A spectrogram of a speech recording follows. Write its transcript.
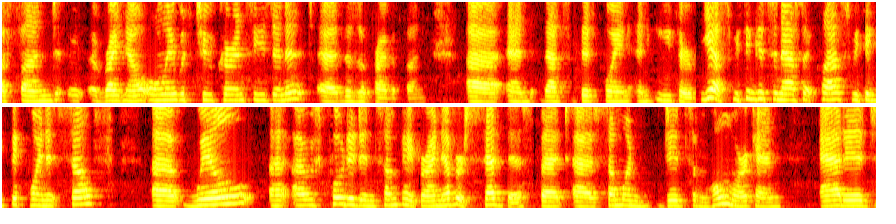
a, fund uh, right now only with two currencies in it. Uh, this is a private fund, uh, and that's Bitcoin and Ether. Yes, we think it's an asset class. We think Bitcoin itself uh, will. I was quoted in some paper. I never said this, but someone did some homework and added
